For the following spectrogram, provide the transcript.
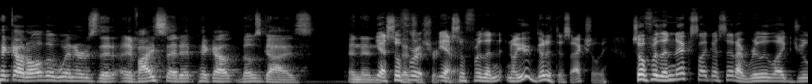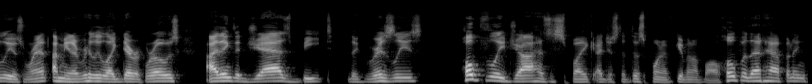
pick out all the winners that if I said it, pick out those guys, and then Yeah, so for yeah, cash. so for the no, you're good at this actually. So for the next, like I said, I really like Julius Rand. I mean, I really like Derrick Rose. I think the Jazz beat the Grizzlies. Hopefully, Ja has a spike. I just at this point I've given up all hope of that happening.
